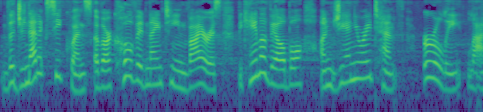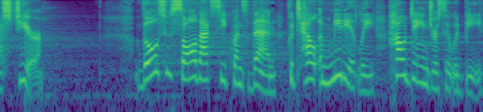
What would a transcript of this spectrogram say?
the genetic sequence of our COVID 19 virus became available on January 10th, early last year. Those who saw that sequence then could tell immediately how dangerous it would be,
